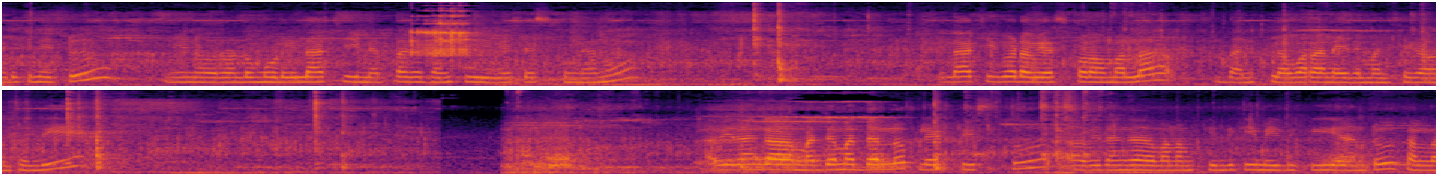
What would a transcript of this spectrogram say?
ఉడికినట్టు నేను రెండు మూడు ఇలాచి మెత్తగా దంచి వేసేసుకున్నాను. ఇలాచి కూడా వేసుకోవడం వల్ల దాని ఫ్లేవర్ అనేది మంచిగా ఉంటుంది. ఆ విధంగా మధ్య మధ్యలో ప్లేట్ తీస్తూ ఆ విధంగా మనం కిందికి మీదికి అంటూ కళ్ళ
